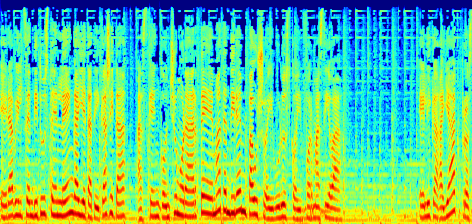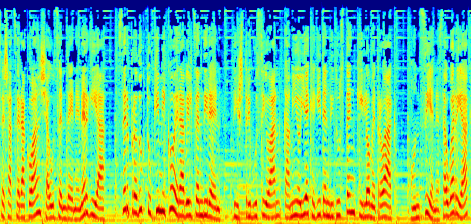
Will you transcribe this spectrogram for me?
Erabiltzen dituzten lehen gaietatik hasita, azken kontsumora arte ematen diren pausoei buruzko informazioa. Elikagaiak prozesatzerakoan xautzen den energia, zer produktu kimiko erabiltzen diren, distribuzioan kamioiek egiten dituzten kilometroak, ontzien ezaugarriak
